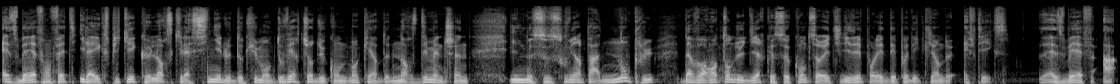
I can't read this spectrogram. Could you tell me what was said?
SBF, en fait, il a expliqué que lorsqu'il a signé le document d'ouverture du compte bancaire de North Dimension, il ne se souvient pas non plus d'avoir entendu dire que ce compte serait utilisé pour les dépôts des clients de FTX. SBF a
